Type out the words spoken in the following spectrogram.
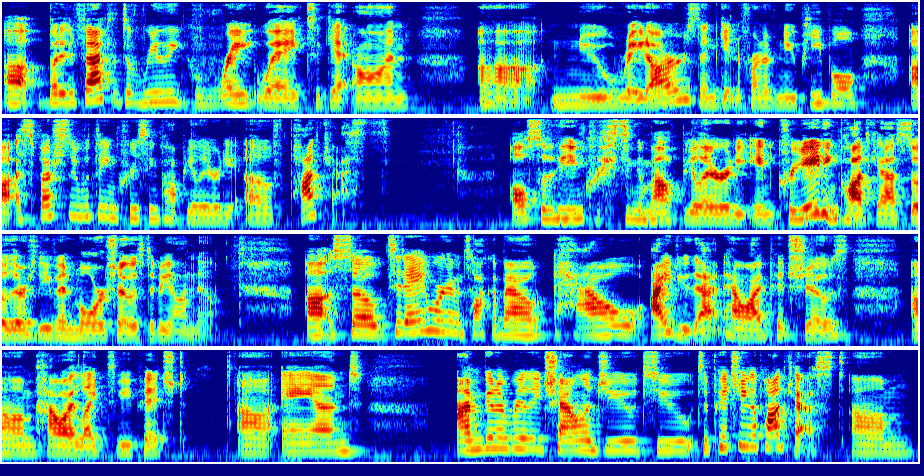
Uh, but in fact, it's a really great way to get on uh, new radars and get in front of new people, uh, especially with the increasing popularity of podcasts also the increasing popularity in creating podcasts, so there's even more shows to be on now. Uh, so today we're going to talk about how I do that, how I pitch shows, um, how I like to be pitched, uh, and I'm going to really challenge you to to pitching a podcast um,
